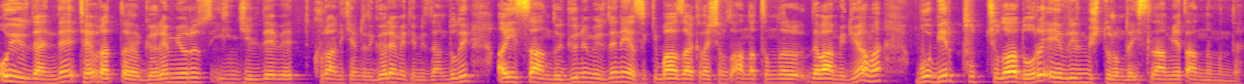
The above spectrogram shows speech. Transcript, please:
O yüzden de Tevrat'ta göremiyoruz. İncil'de ve Kur'an-ı Kerim'de de göremediğimizden dolayı ayı sandığı günümüzde ne yazık ki bazı arkadaşlarımız anlatımları devam ediyor ama bu bir putçuluğa doğru evrilmiş durumda İslamiyet anlamında.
